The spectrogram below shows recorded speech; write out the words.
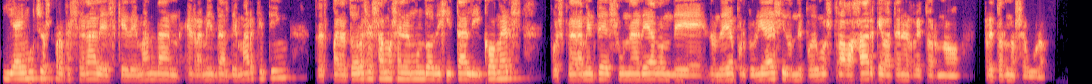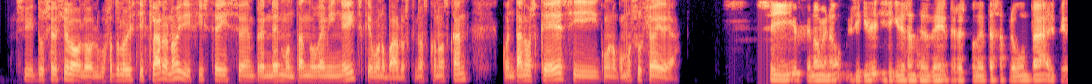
y hay muchos profesionales que demandan herramientas de marketing. Entonces, para todos los que estamos en el mundo digital y e-commerce, pues claramente es un área donde, donde hay oportunidades y donde podemos trabajar que va a tener retorno, retorno seguro. Sí, tú, Sergio, lo, vosotros lo visteis claro, ¿no? Y hicisteis emprender montando Gaming Age, que bueno, para los que no os conozcan, cuéntanos qué es y bueno, cómo surgió la idea. Sí, fenómeno. Y si quieres, y si quieres antes de, responderte a esa pregunta, te,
